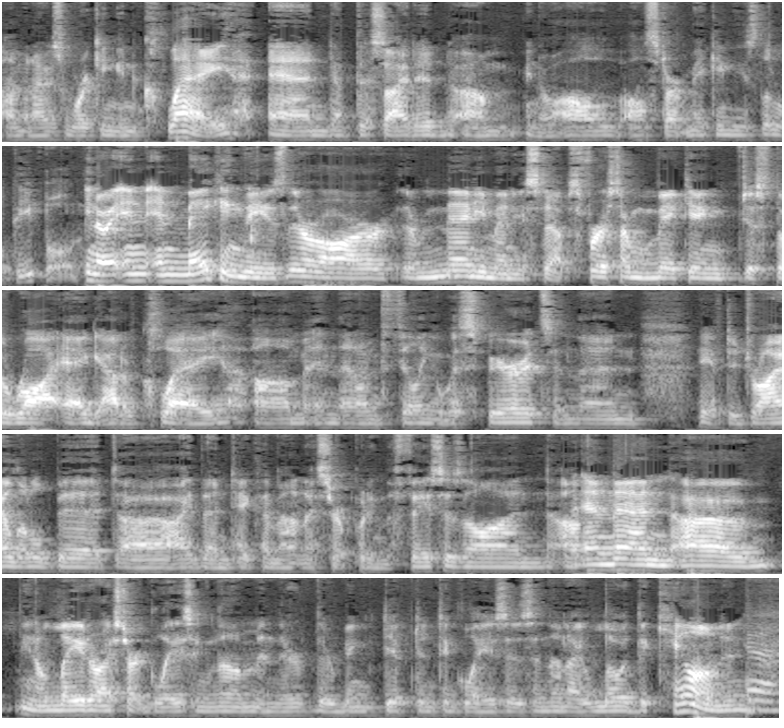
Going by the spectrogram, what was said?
Um, and I was working in clay, and decided, um, you know, I'll, I'll start making these little people. You know, in, in making these, there are there are many many steps. First, I'm making just the raw egg out of clay, um, and then I'm filling it with spirits, and then they have to dry a little bit. Uh, I then take them out and I start putting the faces on, um, and then uh, you know later I start glazing them, and they're they're being dipped into glazes, and then I load the kiln, and yeah.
